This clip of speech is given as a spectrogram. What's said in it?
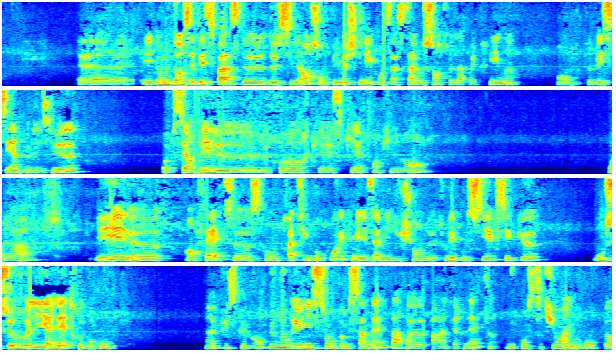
Euh, et donc dans cet espace de, silence, on peut imaginer qu'on s'installe au centre de la poitrine, on peut baisser un peu les yeux, observer le, corps qui respire tranquillement. Voilà. Et euh, en fait, euh, ce qu'on pratique beaucoup avec mes amis du champ de tous les possibles, c'est que on se relie à l'être groupe. Hein, puisque quand nous nous réunissons comme ça, même par Internet, nous constituons un groupe.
